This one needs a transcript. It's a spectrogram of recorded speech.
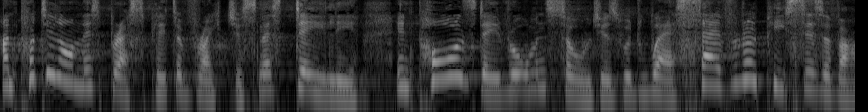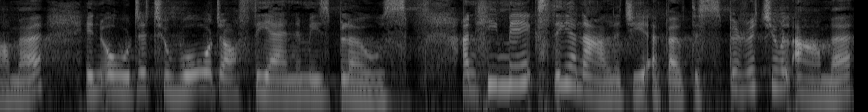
And putting on this breastplate of righteousness daily. In Paul's day, Roman soldiers would wear several pieces of armor in order to ward off the enemy's blows. And he makes the analogy about the spiritual armor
